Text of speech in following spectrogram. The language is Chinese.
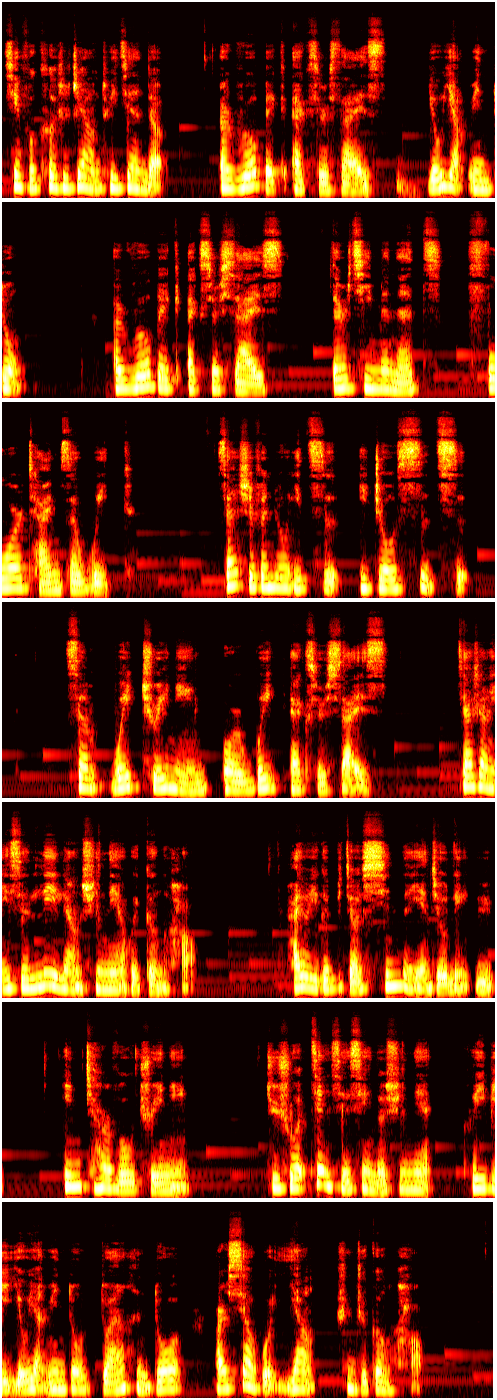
幸福课是这样推荐的：aerobic exercise 有氧运动，aerobic exercise thirty minutes four times a week。 三十分钟一次，一周四次。Some weight training or weight exercise，加上一些力量训练会更好。还有一个比较新的研究领域，interval training，据说间歇性的训练可以比有氧运动短很多，而效果一样，甚至更好。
